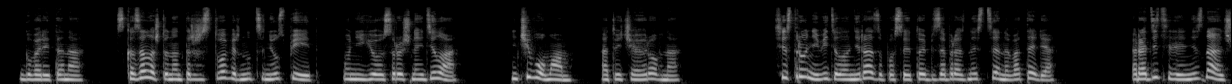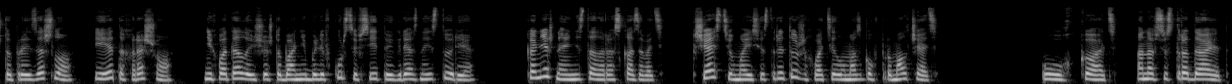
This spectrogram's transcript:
— говорит она. «Сказала, что на торжество вернуться не успеет. У нее срочные дела». «Ничего, мам», — отвечаю ровно. Сестру не видела ни разу после той безобразной сцены в отеле. Родители не знают, что произошло, и это хорошо. Не хватало еще, чтобы они были в курсе всей той грязной истории. Конечно, я не стала рассказывать. К счастью, у моей сестры тоже хватило мозгов промолчать. «Ух, Кать, она все страдает»,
